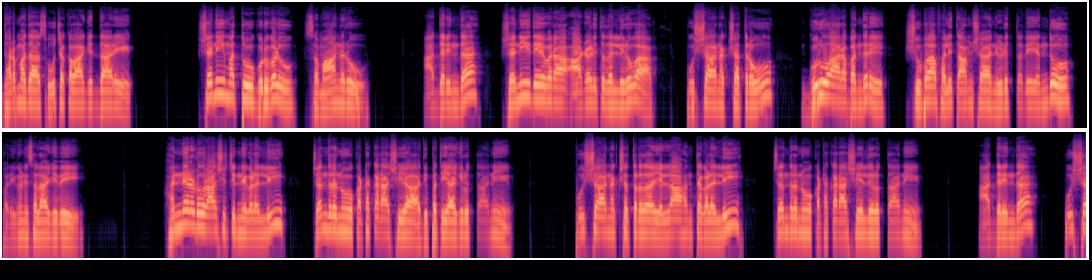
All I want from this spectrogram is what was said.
ಧರ್ಮದ ಸೂಚಕವಾಗಿದ್ದಾರೆ. ಶನಿ ಮತ್ತು ಗುರುಗಳು ಸಮಾನರು. ಆದ್ದರಿಂದ ಶನಿ ದೇವರ ಆಡಳಿತದಲ್ಲಿರುವ ಪುಷ್ಯ ನಕ್ಷತ್ರವು ಗುರುವಾರ ಬಂದರೆ ಶುಭ ಫಲಿತಾಂಶ ನೀಡುತ್ತದೆ ಎಂದು ಪರಿಗಣಿಸಲಾಗಿದೆ. ಹನ್ನೆರಡು ರಾಶಿ ಚಿಹ್ನೆಗಳಲ್ಲಿ ಚಂದ್ರನು ಕಟಕ ರಾಶಿಯ ಅಧಿಪತಿಯಾಗಿರುತ್ತಾನೆ. ಪುಷ್ಯ ನಕ್ಷತ್ರದ ಎಲ್ಲ ಹಂತಗಳಲ್ಲಿ ಚಂದ್ರನು ಕಟಕ ರಾಶಿಯಲ್ಲಿರುತ್ತಾನೆ. ಆದ್ದರಿಂದ ಪುಷ್ಯ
